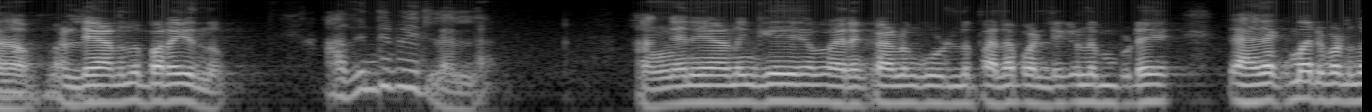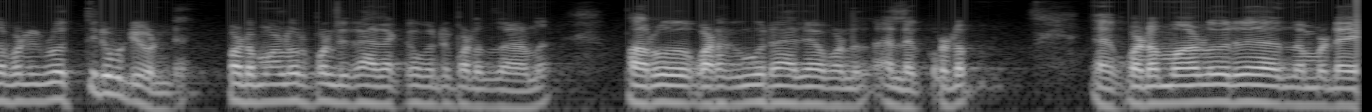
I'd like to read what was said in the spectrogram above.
ആ പള്ളിയാണെന്ന് പറയുന്നു. അതിന്റെ പേരിലല്ല. അങ്ങനെയാണെങ്കിൽ അതിനേക്കാളും കൂടുതൽ പല പള്ളികളും ഇവിടെ രാജാക്കന്മാർ പണിത പള്ളികൾ ഒത്തിരി കൂടിയുണ്ട് കൊടമാളൂർ പള്ളി രാജാക്കന്മാർ പണിതാണ് പറു വടക്കുംകൂർ രാജാവ് പണിത് അല്ല കൊടം കൊടമാളൂർ നമ്മുടെ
